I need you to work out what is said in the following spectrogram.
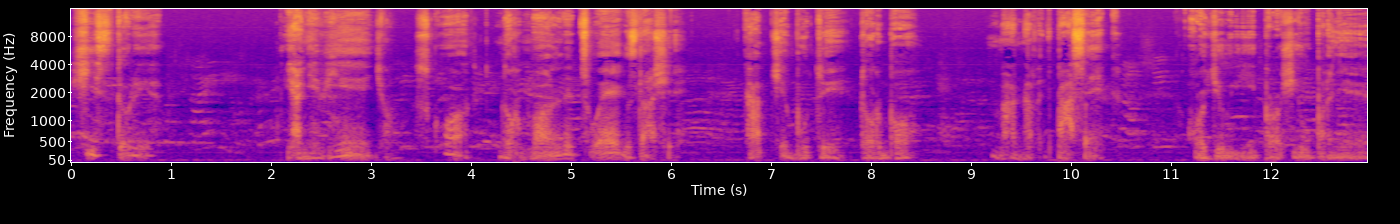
historię. Ja nie wiedział, skąd. Normalny człowiek zda się. Kapcie, buty, torbo, ma nawet pasek. Chodził i prosił panie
